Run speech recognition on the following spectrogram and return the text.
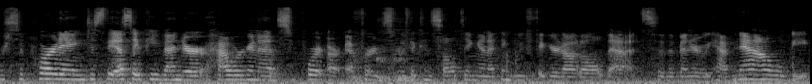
we're supporting just the SAP vendor, how we're going to support our efforts with the consulting, and I think we've figured out all that. So the vendor we have now will be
